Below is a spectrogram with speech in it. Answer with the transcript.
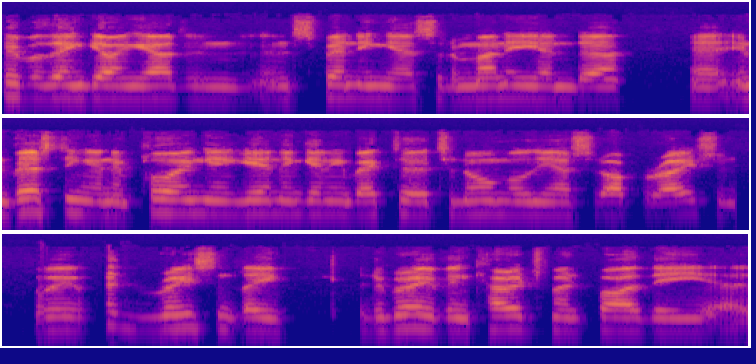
People then going out and, and spending you know, sort of money and uh, uh, investing and employing again and getting back to, to normal you know, sort of operation. We had recently a degree of encouragement by the uh,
